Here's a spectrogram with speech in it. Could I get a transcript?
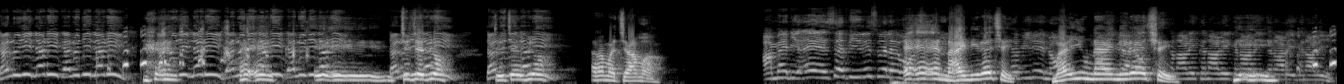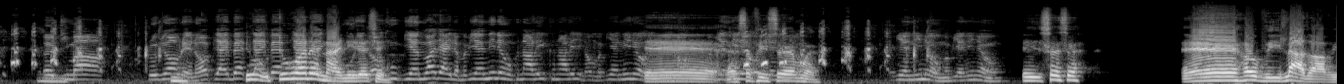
ဒါလူကြီးလာဒီဒါလူကြီးလာဒီဒါလူကြီးလာဒီဒါလူကြီးလာဒီဒါလူကြီးလာဒီကြည်ကြပြောကြည်ကြပြောအဲ့ဒါမှကြားမှာအမေဒီအဲဆက်ပြီးလေးဆွဲလဲပါအဲအဲနိုင်နေတဲ့အချိန်မန်ယူနိုင်နေတဲ့အချိန်ခဏလေးခဏလေးခဏလေးခဏလေးခဏလေးအဲဒီမှာဘယ်လိုပြောမလဲနော်ပြိုင်ဘက်ပြိုင်ဘက်တူကနဲ့နိုင်နေတဲ့အချိန်အခုပြန်သွားကြရည်လားမပြန်သေးနဲ့ခဏလေးခဏလေးနော်မပြန်သေးနဲ့အဲဆက်ပြီးဆွဲမယ်ပြန်သေးနဲ့မပြန်သေးနဲ့အေးဆက်ဆက် အဲဟုတ်ပြီလှသွားပြီ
